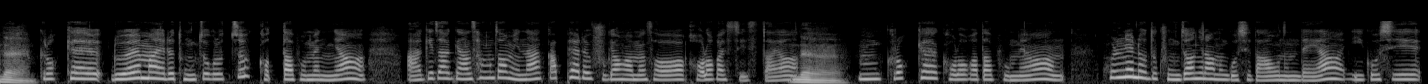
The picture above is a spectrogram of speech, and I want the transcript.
네. 그렇게 로얄마일을 동쪽으로 쭉 걷다 보면요. 아기자기한 상점이나 카페를 구경하면서 걸어갈 수 있어요. 네. 음, 그렇게 걸어가다 보면 홀리루드 궁전이라는 곳이 나오는데요. 이곳이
